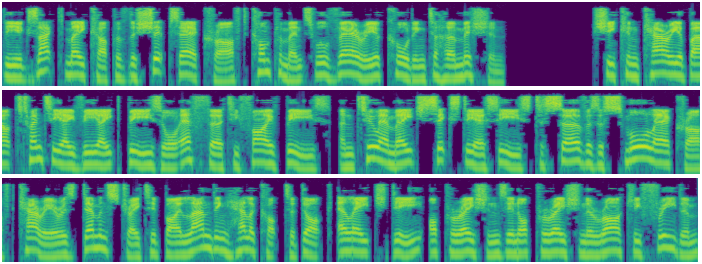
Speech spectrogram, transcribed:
The exact makeup of the ship's aircraft complements will vary according to her mission. She can carry about 20 AV-8Bs or F-35Bs, and two MH-60SEs to serve as a small aircraft carrier as demonstrated by Landing Helicopter Dock operations in Operation Iraqi Freedom.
